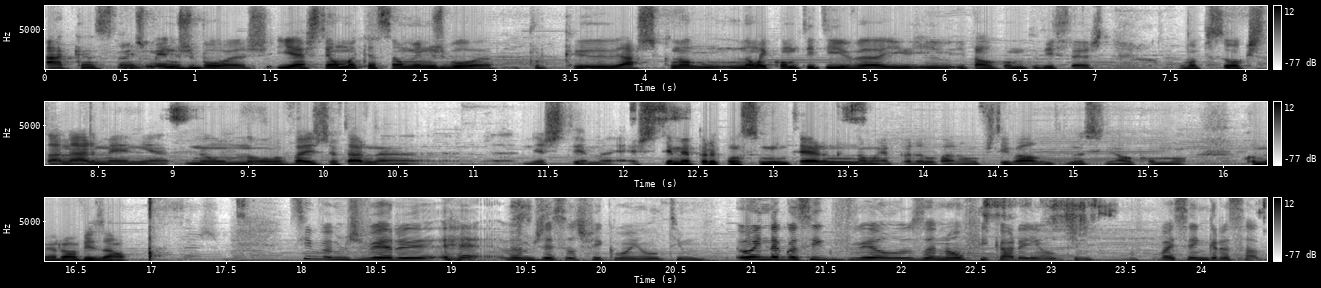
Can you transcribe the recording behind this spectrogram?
Há canções menos boas e esta é uma canção menos boa, porque acho que não, não é competitiva e, e- e tal como tu disseste, uma pessoa que está na Arménia não, não a vejo estar na, neste tema. Este tema é para consumo interno, não é para levar a um festival internacional como, como a Eurovisão. Sim, vamos ver, eh, vamos ver se eles ficam em último. Eu ainda consigo vê-los a não ficarem em último. Vai ser engraçado.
